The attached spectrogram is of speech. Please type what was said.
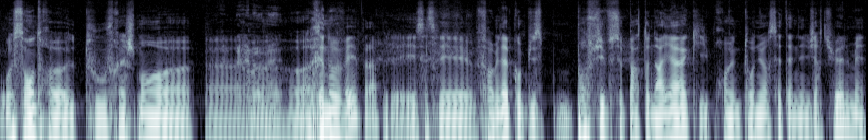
au centre euh, tout fraîchement euh, rénové. voilà. Et ça serait formidable qu'on puisse poursuivre ce partenariat qui prend une tournure cette année virtuelle, mais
